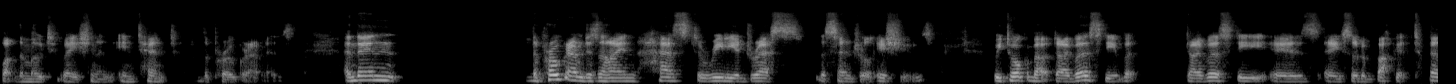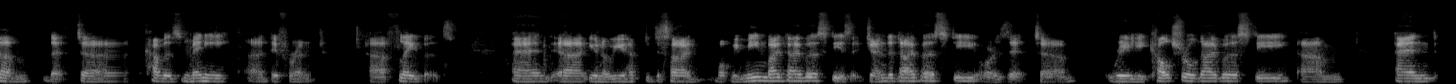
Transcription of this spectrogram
what the motivation and intent of the program is. And then the program design has to really address the central issues. We talk about diversity, but diversity is a sort of bucket term that uh, covers many uh, different uh, flavors. And uh, you know, you have to decide what we mean by diversity. Is it gender diversity, or is it um, really cultural diversity? Um, and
